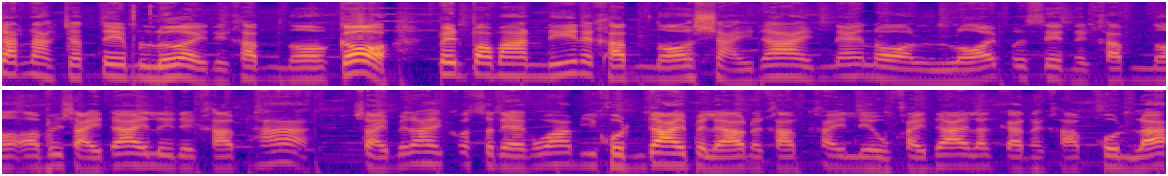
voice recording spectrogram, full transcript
จัดหนักจัดเต็มเลยนะครับน้องก็เป็นประมาณนี้นะครับเนาะใส่ได้แน่นอน 100%นะครับเนาะเอาไปใส่ได้เลยนะครับ ถ้าใส่ไม่ได้ก็แสดงว่ามีคนได้ไปแล้วนะครับ ใครเร็วใครได้แล้วกันนะครับ คนละ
